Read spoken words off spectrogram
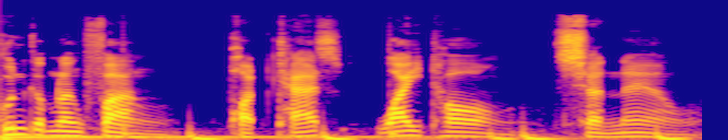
คุณกำลังฟัง พอดแคสต์ไวทองชาแนล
